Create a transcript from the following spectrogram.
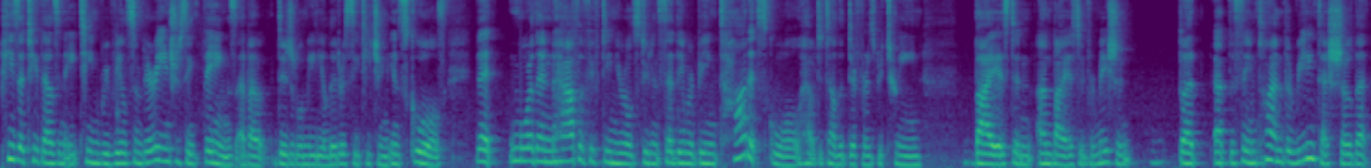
PISA 2018 revealed some very interesting things about digital media literacy teaching in schools. That more than half of 15 year old students said they were being taught at school how to tell the difference between biased and unbiased information, but at the same time, the reading test showed that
